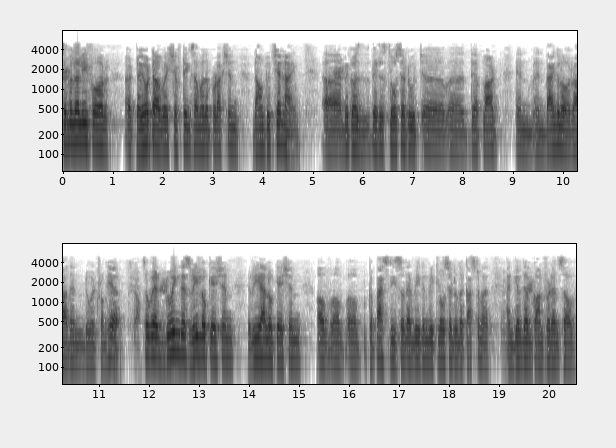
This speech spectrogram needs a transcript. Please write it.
similarly, for uh, Toyota, we're shifting some of the production down to Chennai, because it is closer to their plant in Bangalore rather than do it from here. Sure. We're doing this relocation, reallocation of capacity so that we can be closer to the customer and give them confidence of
